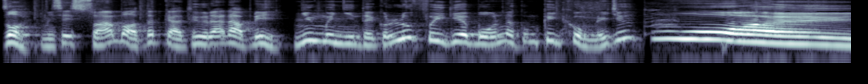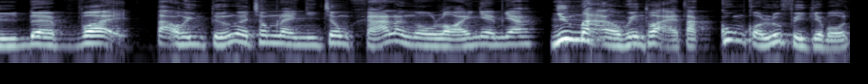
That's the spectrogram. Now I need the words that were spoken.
Rồi, mình sẽ xóa bỏ tất cả thư đã đọc đi. Nhưng mình nhìn thấy có Luffy Gear 4 là cũng kinh khủng đấy chứ. Ui, đẹp vậy tạo hình tướng ở trong này nhìn trông khá là ngầu lòi anh em nhá. Nhưng mà ở huyền thoại tặc cũng có Luffy Gear 4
